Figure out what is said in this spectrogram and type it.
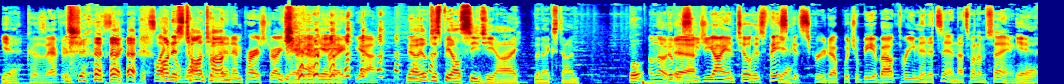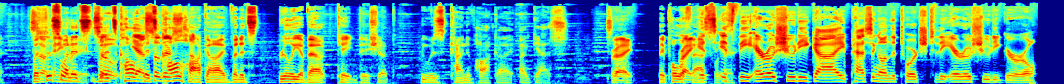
yeah. because after it's like it's like On the his tauntaun? in Empire Strikes Yeah, Back, yeah, yeah. right? Yeah. No, he'll just be all CGI the next time. Well, Oh no, he'll Yeah. be CGI until his face Yeah. gets screwed up, which will be about three minutes in. That's what I'm saying. yeah. But So this one, it's but so, it's called yeah, it's so called Hawkeye, but it's really about Kate Bishop, who is kind of Hawkeye, I guess. So Right. They pull a right. fast It's one it's there. the arrow shooty guy passing on the torch to the arrow shooty girl,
